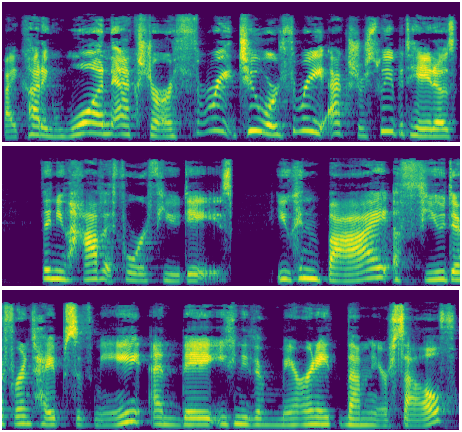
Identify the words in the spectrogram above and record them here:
by cutting one extra or three, two or three extra sweet potatoes. Then you have it for a few days. You can buy a few different types of meat and they, you can either marinate them yourself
